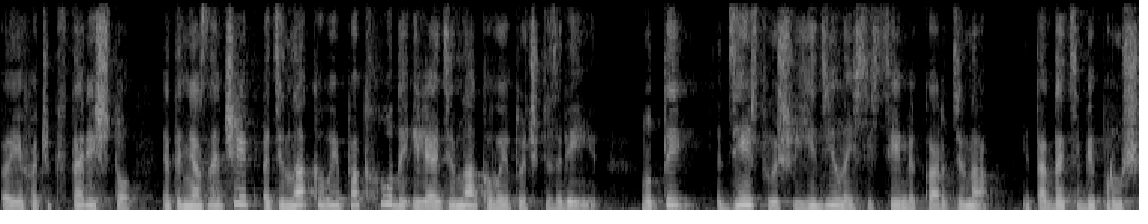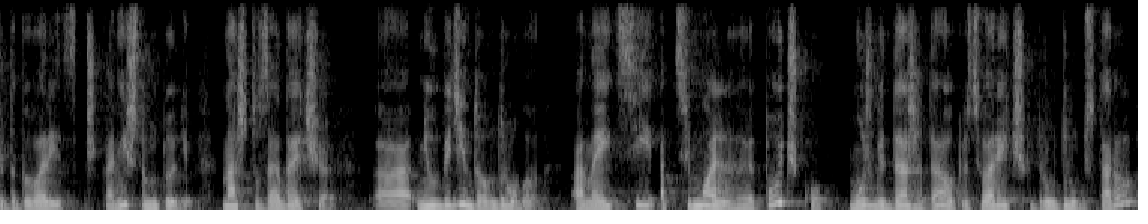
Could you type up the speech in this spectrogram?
э, я хочу повторить, что это не означает одинаковые подходы или одинаковые точки зрения. Но ты действуешь в единой системе координат, и тогда тебе проще договориться. В конечном итоге наша задача э, не убедить друг друга, а найти оптимальную точку, может быть, даже да, у противоречащих друг другу сторон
